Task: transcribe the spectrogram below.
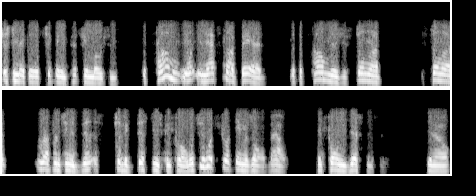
just to make a little chipping and pitching motion. The problem, you know, and that's not bad, but the problem is you're still not, still not referencing a specific distance control, which is what short game is all about, controlling distances. You know,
